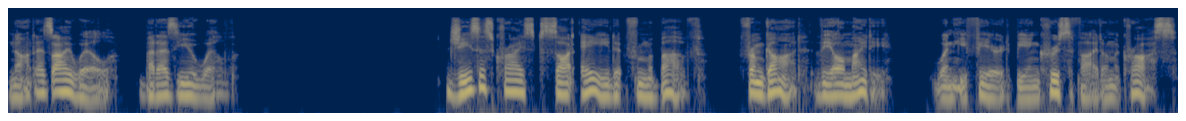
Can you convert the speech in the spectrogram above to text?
not as I will, but as you will. Jesus Christ sought aid from above, from God the Almighty, when he feared being crucified on the cross.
